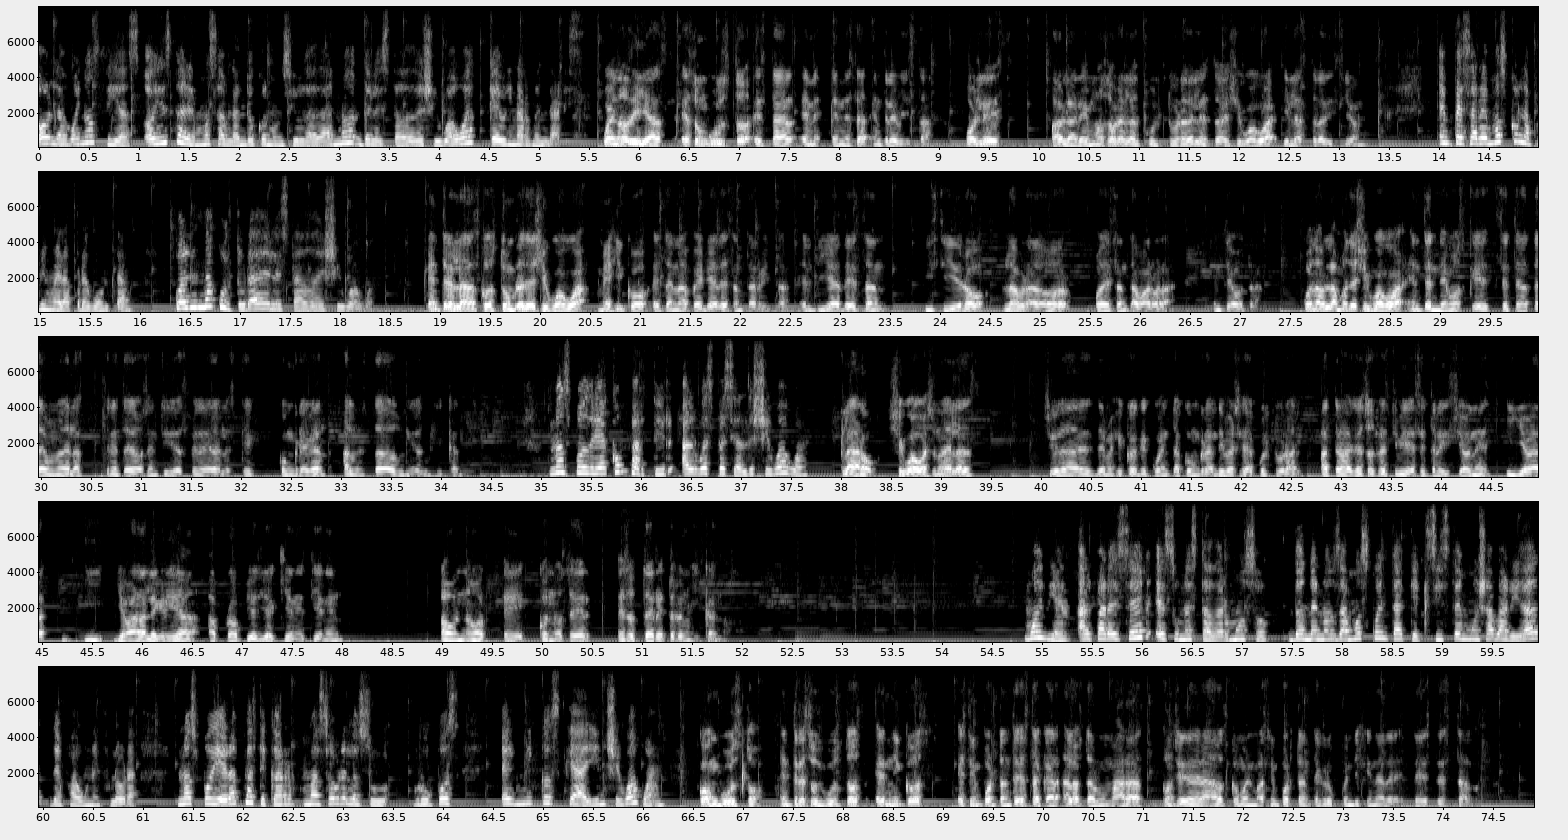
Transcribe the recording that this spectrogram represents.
Hola, buenos días. Hoy estaremos hablando con un ciudadano del estado de Chihuahua, Kevin Armendáriz. Buenos días, es un gusto estar en, en, esta entrevista. Hoy les hablaremos sobre la cultura del estado de Chihuahua y las tradiciones. Empezaremos con la primera pregunta. ¿Cuál es la cultura del estado de Chihuahua? Entre las costumbres de Chihuahua, México, está en la Feria de Santa Rita, el Día de San Isidro Labrador o de Santa Bárbara, entre otras. Cuando hablamos de Chihuahua, entendemos que se trata de una de las 32 entidades federales que congregan a los Estados Unidos mexicanos. ¿Nos podría compartir algo especial de Chihuahua? Claro, Chihuahua es una de las ciudades de México que cuenta con gran diversidad cultural, a través de sus festividades y tradiciones y, lleva, y llevar alegría a propios y a quienes tienen a honor eh, conocer esos territorios mexicanos. Muy bien, al parecer es un estado hermoso, donde nos damos cuenta que existe mucha variedad de fauna y flora. ¿Nos pudiera platicar más sobre los grupos étnicos que hay en Chihuahua? Con gusto. Entre sus gustos étnicos es importante destacar a los tarumaras, considerados como el más importante grupo indígena de, de este estado.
